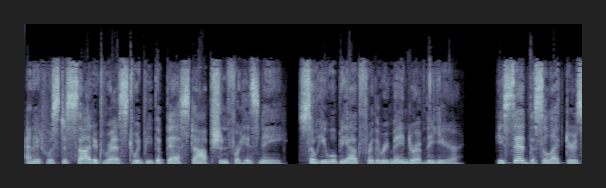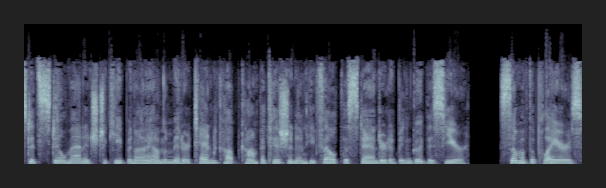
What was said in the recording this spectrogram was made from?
and it was decided rest would be the best option for his knee, so he will be out for the remainder of the year. He said the selectors did still manage to keep an eye on the Mitre 10 Cup competition and he felt the standard had been good this year. Some of the players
